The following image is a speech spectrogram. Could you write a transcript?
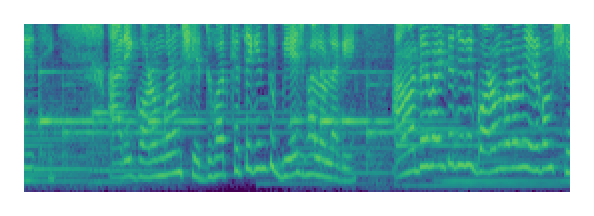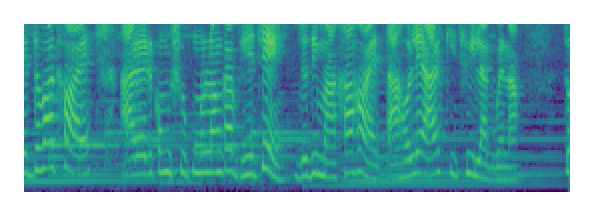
দিয়েছি। আর এই গরম গরম সেদ্ধ ভাত খেতে কিন্তু বেশ ভালো লাগে। আমাদের বাড়িতে যদি গরম গরম এরকম সেদ্ধ ভাত হয়, আর এরকম শুকনো লঙ্কা ভেজে যদি মাখা হয়, তাহলে আর কিছুই লাগবে না। তো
